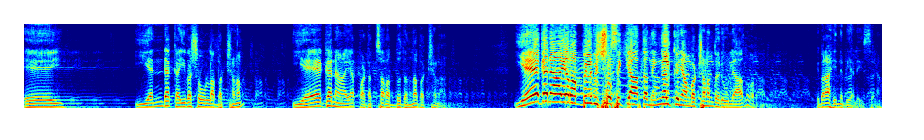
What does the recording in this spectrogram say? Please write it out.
ഏയ് എന്റെ കൈവശമുള്ള ഭക്ഷണം ഏകനായ പടച്ച റബ്ബ് തന്ന ഭക്ഷണമാണ്. ഏകനായ റബ്ബിൽ വിശ്വസിക്കാത്ത നിങ്ങൾക്ക് ഞാൻ ഭക്ഷണം തരൂല എന്ന് പറഞ്ഞു. ഇബ്രാഹിം നബി അലൈഹി സ്വലാം.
